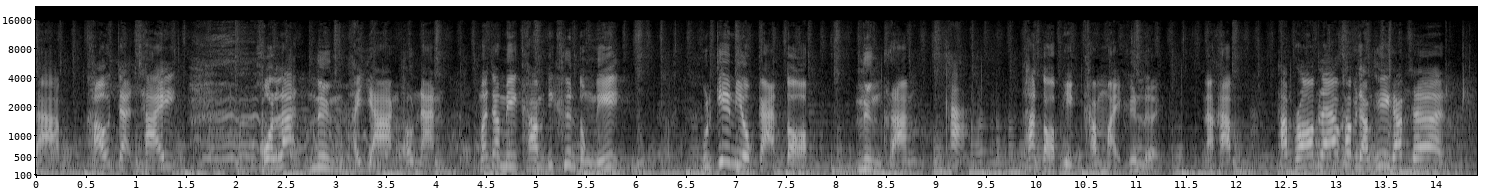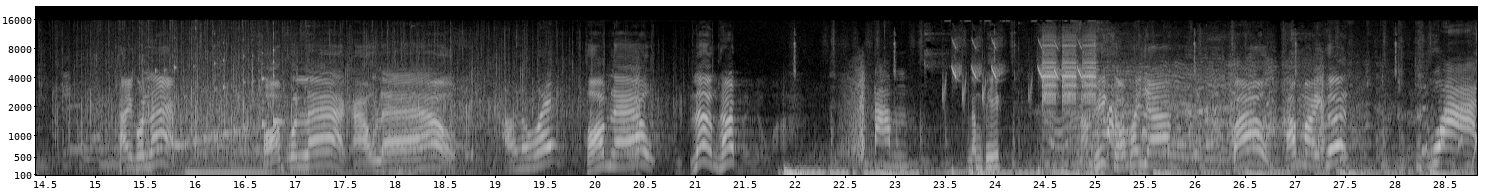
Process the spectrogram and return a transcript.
สามเขาจะใช้คนละหนึ่งพยางค์เท่านั้น มันจะมีคำที่ขึ้นตรงนี้ คุณกี้มีโอกาสตอบหนึ่งครั้ง ค่ะ ถ้าตอบผิดคำใหม่ขึ้นเลยนะครับ ถ้าพร้อมแล้วเข้าประจำที่ครับเชิญ ใครคนแรกหอมคนแรกเอาแล้ว เอาเลยเว้ยพร้อมแล้ว เริ่มครับตน้ำพริก น้ำพริกสองพยางค์เฝ้าคำใหม่ขึ้นำหวาน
